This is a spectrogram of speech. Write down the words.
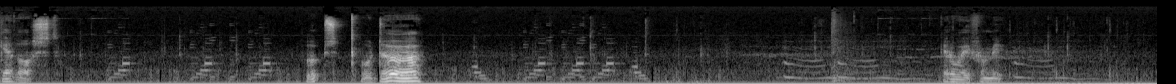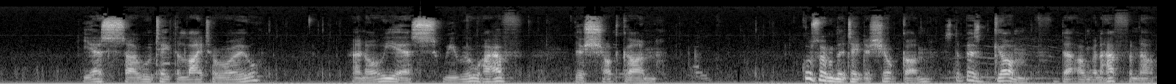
Get lost. Oops. Oh, duh. Get away from me. Yes, I will take the lighter oil. And oh yes, we will have the shotgun. Of course I'm going to take the shotgun. It's the best gun that I'm going to have for now.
